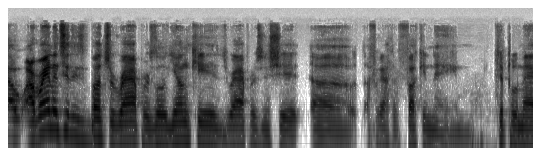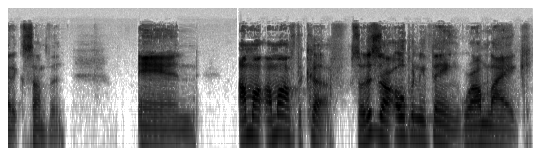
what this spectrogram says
I, I ran into these bunch of rappers, little young kids, rappers and shit. Uh, I forgot their fucking name, diplomatic something, and I'm I'm off the cuff. So this is our opening thing where I'm like,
